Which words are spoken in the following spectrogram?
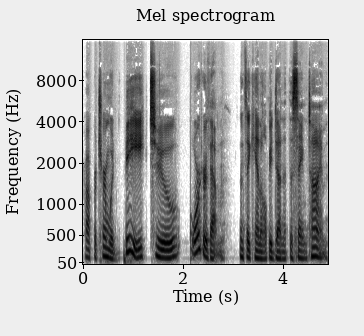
proper term would be, to order them since they can't all be done at the same time.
